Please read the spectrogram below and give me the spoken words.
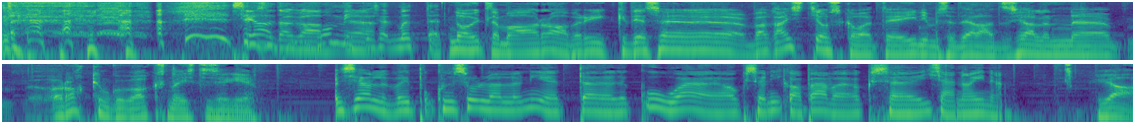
tead, aga hommikused mõtted. no ütleme, Araabia riikides äh, väga hästi oskavad inimesed elada, seal on äh, rohkem kui kaks naist isegi. seal võib, kui sul olla nii, et äh, kuu aja jaoks on iga päeva jaoks äh, ise naine. jaa.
